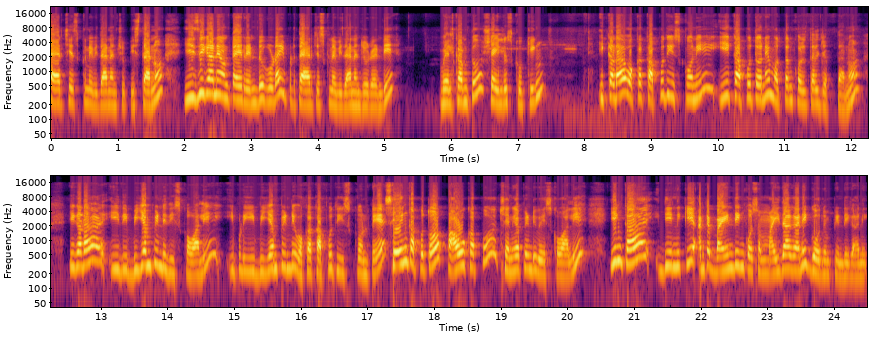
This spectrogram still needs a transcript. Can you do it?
తయారు చేసుకునే విధానం చూపిస్తాను. ఈజీగానే ఉంటాయి రెండు కూడా ఇప్పుడు తయారు చేసుకునే విధానం చూడండి. వెల్కమ్ టు శైలుస్ కుకింగ్ ఇక్కడ ఒక కప్పు తీసుకొని ఈ కప్పుతోనే మొత్తం కొలతలు చెప్తాను. ఇక్కడ ఇది బియ్యం పిండి తీసుకోవాలి. ఇప్పుడు ఈ బియ్యం పిండి ఒక కప్పు తీసుకుంటే సేమ్ కప్పుతో పావు కప్పు శనగపిండి వేసుకోవాలి. ఇంకా దీనికి అంటే బైండింగ్ కోసం మైదా కానీ గోధుమ పిండి కానీ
